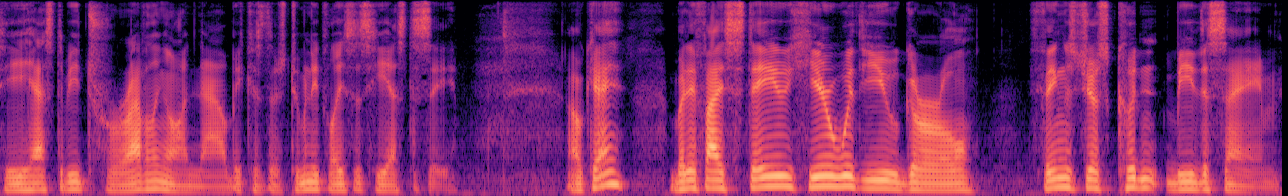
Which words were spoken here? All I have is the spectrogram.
he has to be traveling on now because there's too many places he has to see. Okay? But if I stay here with you, girl, things just couldn't be the same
